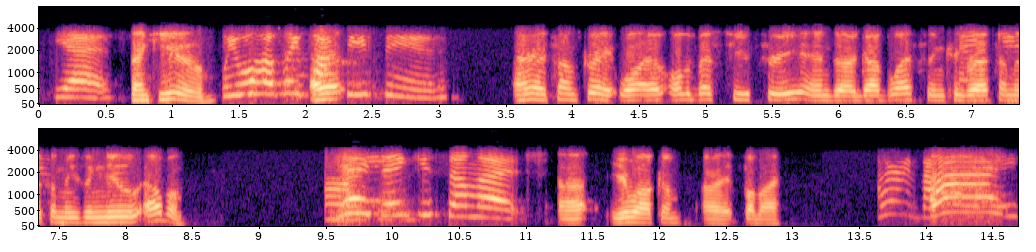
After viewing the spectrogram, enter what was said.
Yes. Thank you. We will hopefully talk All right. to you soon. All right, sounds great. Well, all the best to you three, and uh, God bless, and congrats on this amazing new album. Yay, thank you so much. Uh, you're welcome. All right, bye bye. All right, bye.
